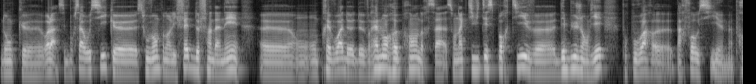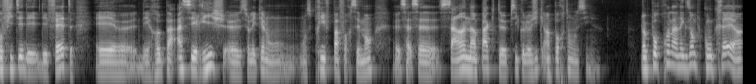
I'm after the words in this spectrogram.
Donc euh, voilà, c'est pour ça aussi que souvent pendant les fêtes de fin d'année, euh, on, prévoit de, vraiment reprendre sa, son activité sportive euh, début janvier pour pouvoir parfois aussi bah, profiter des, fêtes et des repas assez riches sur lesquels on, ne se prive pas forcément. ça a un impact psychologique important aussi. Donc pour prendre un exemple concret, hein,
